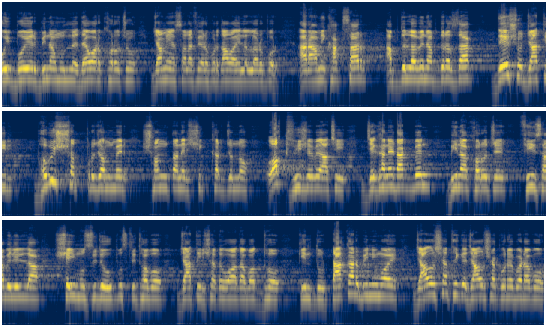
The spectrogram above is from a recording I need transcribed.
ওই বইয়ের বিনামূল্যে দেওয়ার খরচও জামিয়া সালাফিয়ার ওপর দাওয়া ইলাল্লাহর ওপর আর আমি খাকসার আবদুল্লাহ বিন আব্দুর রাজ্জাক, দেশ ও জাতির ভবিষ্যৎ প্রজন্মের সন্তানের শিক্ষার জন্য ওয়াকফ হিসেবে আছি। যেখানে ডাকবেন, বিনা খরচে, ফি সাবিলিল্লা সেই মসজিদে উপস্থিত হব, জাতির সাথে ওয়াদাবদ্ধ। কিন্তু টাকার বিনিময়ে জালসা থেকে জালসা করে বেড়াবো,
